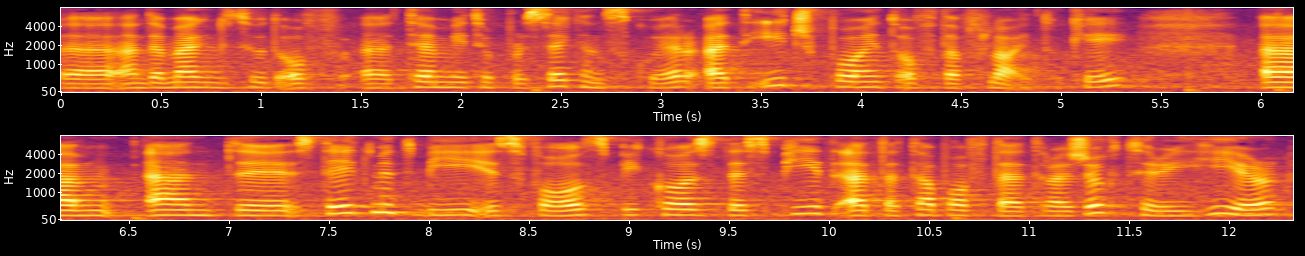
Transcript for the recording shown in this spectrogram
uh, and a magnitude of uh, 10 meter per second square at each point of the flight, okay? Um, and the statement B is false because the speed at the top of the trajectory here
